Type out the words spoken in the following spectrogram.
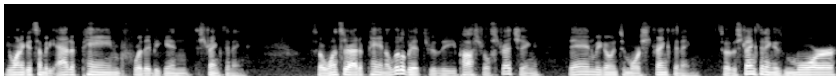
you want to get somebody out of pain before they begin strengthening. So once they're out of pain a little bit through the postural stretching, then we go into more strengthening. So the strengthening is more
